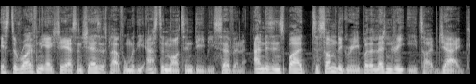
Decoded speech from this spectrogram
It's derived from the XJS and shares its platform with the Aston Martin DB7, and is inspired to some degree by the legendary E-Type Jag.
